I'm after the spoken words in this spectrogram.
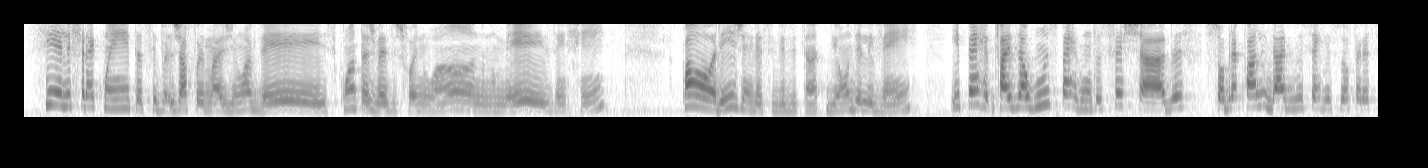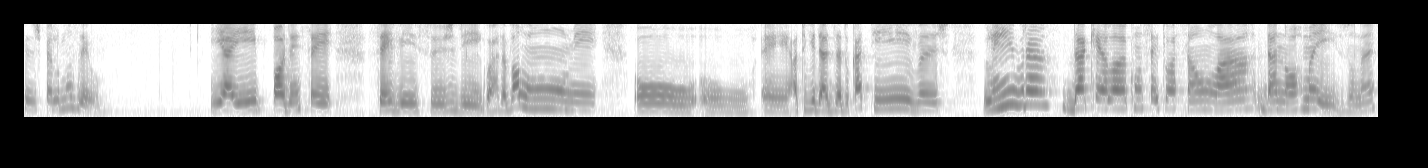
se ele frequenta, se já foi mais de uma vez, quantas vezes foi no ano, no mês, enfim, qual a origem desse visitante, de onde ele vem, e faz algumas perguntas fechadas sobre a qualidade dos serviços oferecidos pelo museu. E aí podem ser serviços de guarda-volume ou, ou é, atividades educativas, Lembra daquela conceituação lá da norma ISO, né?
